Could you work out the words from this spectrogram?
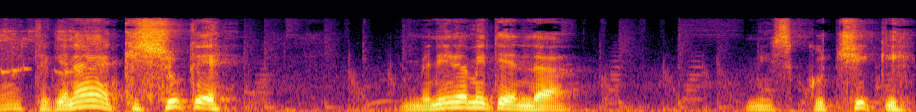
¿Este quién es? Kisuke. Bienvenido a mi tienda. Mis Kuchiki.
